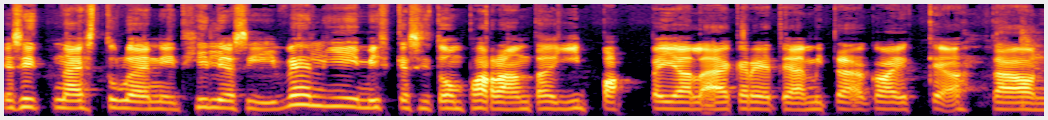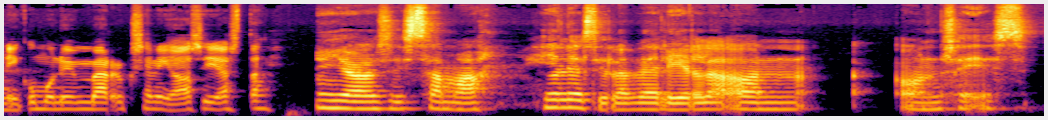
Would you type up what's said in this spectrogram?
ja sitten näistä tulee niitä hiljaisia veljiä, mitkä sitten on parantajia, pappeja, lääkäreitä ja mitä kaikkea. Tämä on niin kuin mun ymmärrykseni asiasta. Joo, siis sama. Hiljaisilla veljillä on, on siis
